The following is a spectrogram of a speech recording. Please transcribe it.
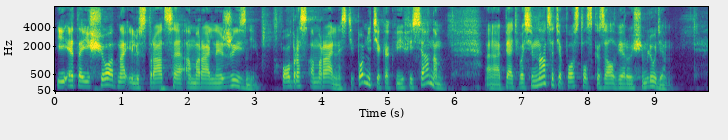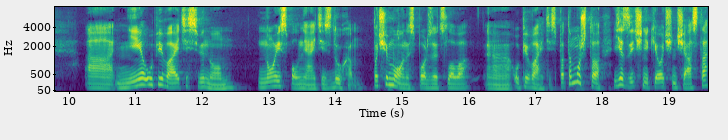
и это еще одна иллюстрация аморальной жизни, образ аморальности. Помните, как в Ефесянам 5.18 э, апостол сказал верующим людям, «А, «Не упивайтесь вином, но исполняйтесь духом». Почему он использует слово Э, упивайтесь. Потому что язычники очень часто,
